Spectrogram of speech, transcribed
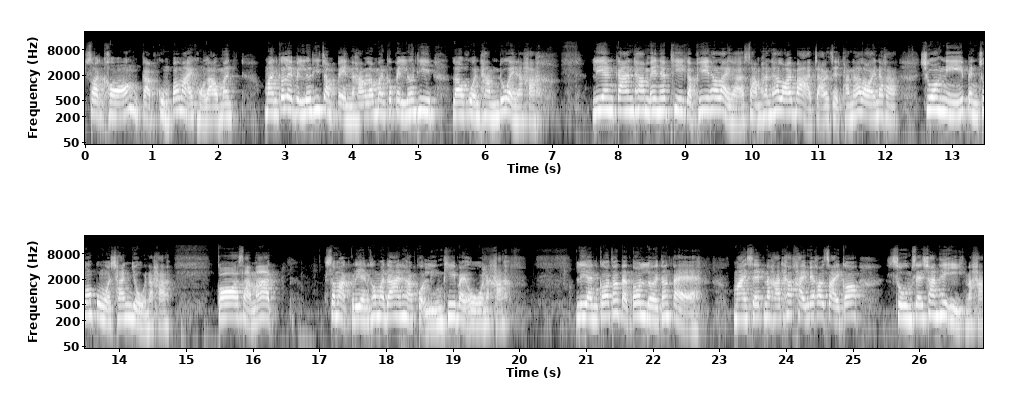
สอดคล้องกับกลุ่มเป้าหมายของเรามัน มันก็เลยเป็นเรื่องที่จำเป็นนะคะ แล้วมันก็เป็นเรื่องที่เราควรทำด้วยนะคะ เรียนการทำ NFT กับพี่เท่าไหร่คะ3,500 บาทจาก 7,500 นะคะ ช่วงนี้เป็นช่วงโปรโมชั่นอยู่นะคะ ก็สามารถสมัครเรียนเข้ามาได้นะคะ กดลิงก์ที่ bio นะคะ เรียนก็ตั้งแต่ต้นเลยตั้งแต่ mindset นะคะ ถ้าใครไม่เข้าใจก็ Zoom session ให้อีกนะคะ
